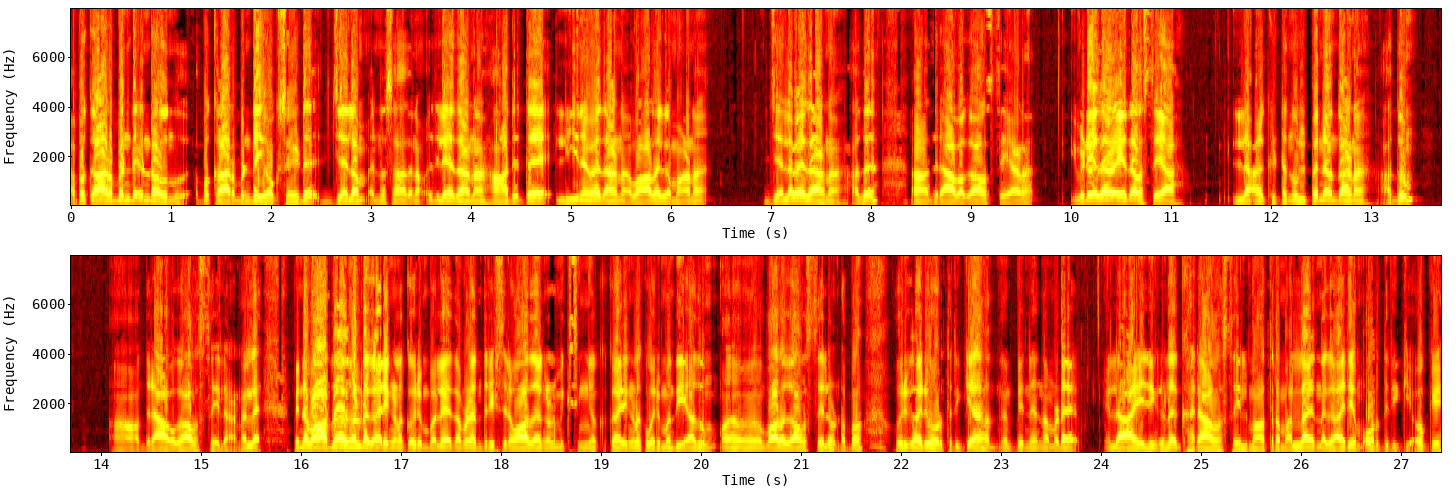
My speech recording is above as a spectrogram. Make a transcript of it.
അപ്പോൾ കാർബൺ ഡൈ ഉണ്ടാകുന്നത്. അപ്പോൾ കാർബൺ ഡൈ ഓക്സൈഡ് ജലം എന്ന സാധനം. ഇതിലേതാണ് ആദ്യത്തെ ലീനം ഏതാണ്? വാതകമാണ്. ജലം ഏതാണ്? അത് ആ ദ്രാവകാവസ്ഥയാണ്. ഇവിടെ ഏതാ ഏതവസ്ഥയാ ല- കിട്ടുന്ന ഉൽപ്പന്നം എന്താണ്? അതും ആ ദ്രാവകാവസ്ഥയിലാണ് അല്ലേ? പിന്നെ വാതകങ്ങളുടെ കാര്യങ്ങളൊക്കെ വരുമ്പോൾ അല്ലേ? നമ്മുടെ അന്തരീക്ഷത്തിലെ വാതകങ്ങൾ മിക്സിംഗ് ഒക്കെ കാര്യങ്ങളൊക്കെ വരുമ്പോൾ? അതും വാതകാവസ്ഥയിലുണ്ട്. അപ്പോൾ ഒരു കാര്യം ഓർത്തിരിക്കുക പിന്നെ നമ്മുടെ ലായനികൾ ഖരാവസ്ഥയിൽ മാത്രമല്ല എന്ന കാര്യം ഓർത്തിരിക്കുക ഓക്കെ?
